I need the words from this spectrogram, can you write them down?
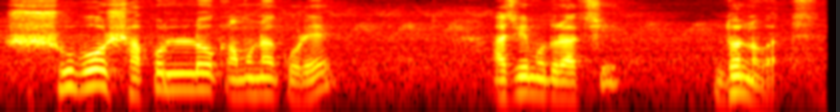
শুভ সাফল্য কামনা করে আজকের মতো রাখছি। ধন্যবাদ।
